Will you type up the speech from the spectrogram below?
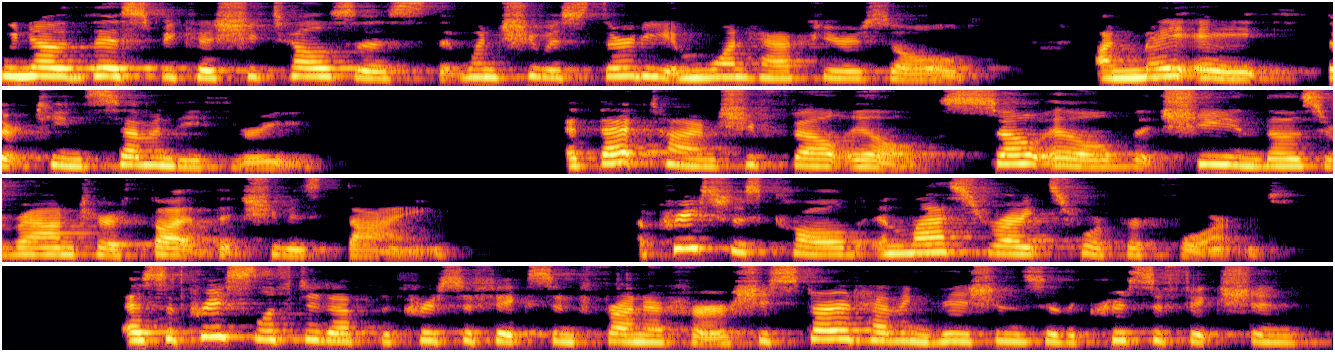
We know this because she tells us that when she was 30 and one half years old, on May 8, 1373, at that time she fell ill, so ill that she and those around her thought that she was dying. A priest was called and last rites were performed. As the priest lifted up the crucifix in front of her, she started having visions of the crucifixion,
